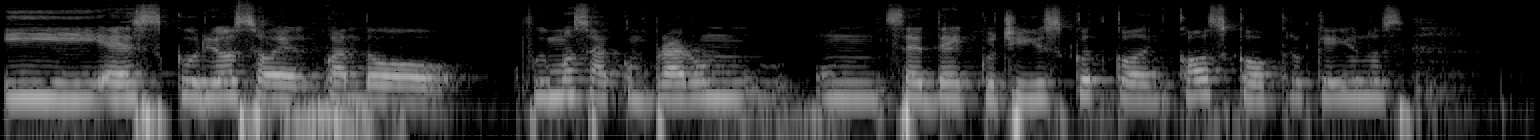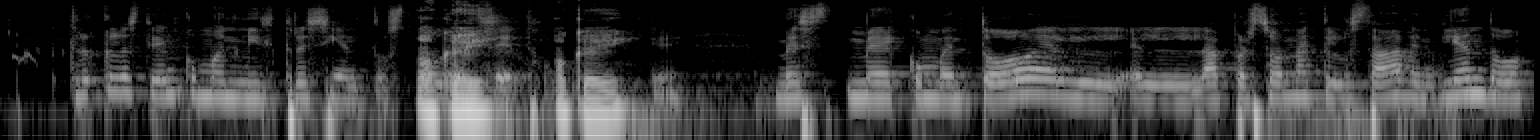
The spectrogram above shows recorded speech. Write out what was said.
Y es curioso, cuando fuimos a comprar un, un set de cuchillos Cutco en Costco, creo que ellos los, creo que los tienen como en 1300. Todo okay, set. ok. Me, me, comentó el, la persona que lo estaba vendiendo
